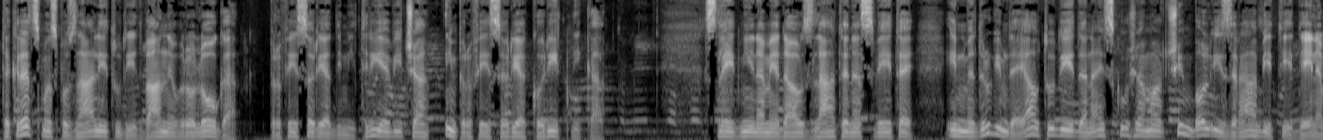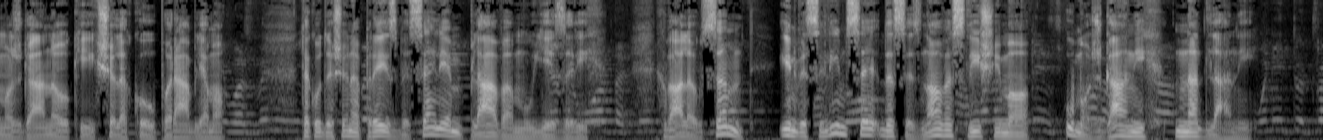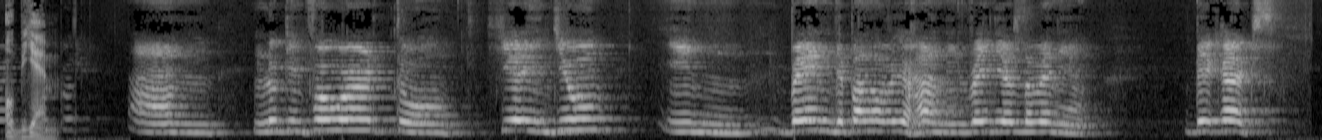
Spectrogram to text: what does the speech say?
Takrat smo spoznali tudi dva nevrologa, profesorja Dimitrijeviča in profesorja Koritnika. Slednji nam je dal zlate nasvete in med drugim dejal tudi, da naj skušamo čim bolj izrabiti dele možganov, ki jih še lahko uporabljamo. Tako da še naprej z veseljem plavam v jezerih. Hvala vsem in veselim se, da se znova slišimo v možganih na dlani. Objem.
